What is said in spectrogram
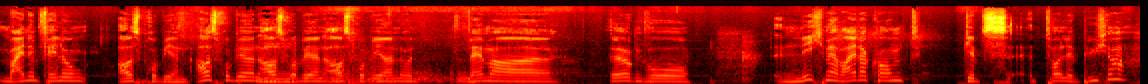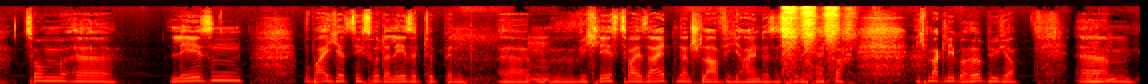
meine Empfehlung, ausprobieren. Ausprobieren, mhm. ausprobieren, ausprobieren. Und wenn man irgendwo nicht mehr weiterkommt, gibt es tolle Bücher zum äh, Lesen, wobei ich jetzt nicht so der Lesetyp bin. Ähm, mhm. Ich lese zwei Seiten, dann schlafe ich ein. Das ist für mich einfach. Ich mag lieber Hörbücher. Ähm, mhm.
